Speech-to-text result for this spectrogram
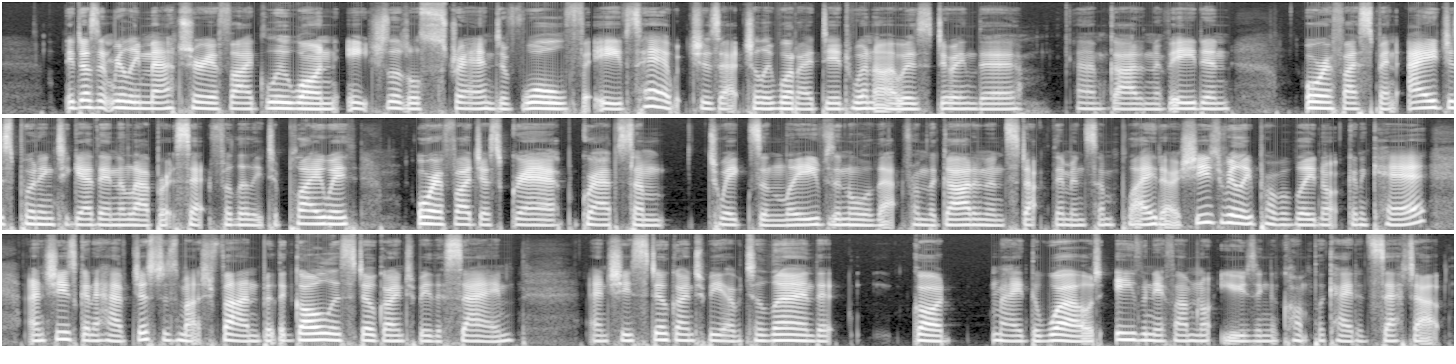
It doesn't really matter if I glue on each little strand of wool for Eve's hair, which is actually what I did when I was doing the um, Garden of Eden, or if I spent ages putting together an elaborate set for Lily to play with, or if I just grab grabbed some twigs and leaves and all of that from the garden and stuck them in some Play Doh. She's really probably not going to care and she's going to have just as much fun, but the goal is still going to be the same. And she's still going to be able to learn that God made the world, even if I'm not using a complicated setup.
